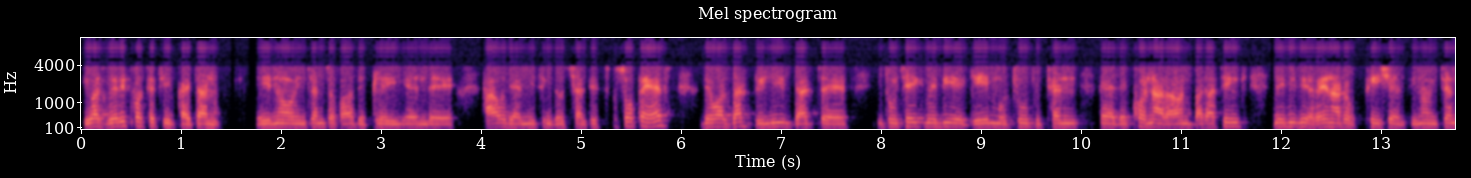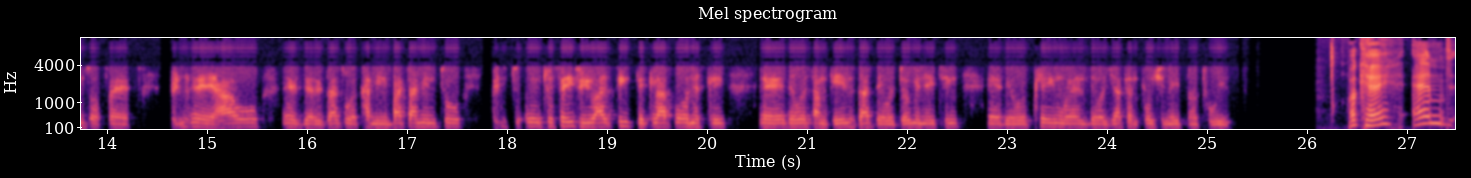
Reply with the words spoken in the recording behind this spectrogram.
he was very positive, Kaitano you know, in terms of how they play and uh, how they are missing those chances. So perhaps there was that belief that uh, it will take maybe a game or two to turn uh, the corner around, but I think maybe they ran out of patience, you know, in terms of uh, how uh, the results were coming. But I mean, to to, to say to you, I think the club, honestly, uh, there were some games that they were dominating, they were playing well. They were just unfortunate not to win. Okay, and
